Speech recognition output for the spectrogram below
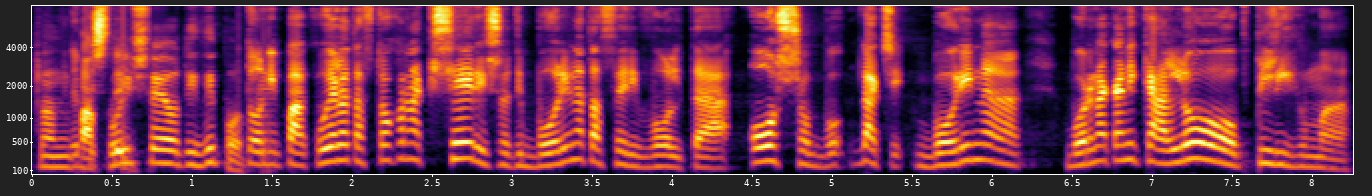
τον πιστή. υπακούει σε οτιδήποτε. τον υπακούει, αλλά ταυτόχρονα ξέρεις ότι μπορεί να τα φέρει βόλτα όσο. μπο- Εντάξει, μπορεί να, μπορεί να κάνει καλό πλήγμα.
